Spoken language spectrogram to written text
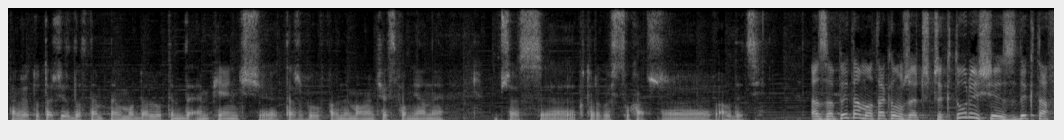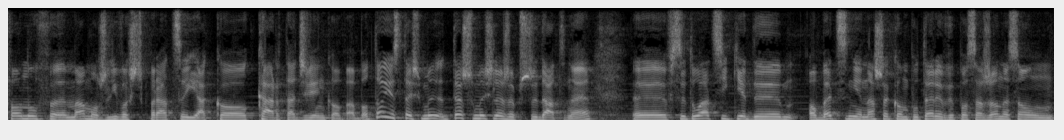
Także to też jest dostępne w modelu tym DM5, e, też był w pewnym momencie wspomniany przez e, któregoś słuchaczy w audycji. A zapytam o taką rzecz, czy któryś z dyktafonów ma możliwość pracy jako karta dźwiękowa? Bo to jest też, myślę, że przydatne w sytuacji, kiedy obecnie nasze komputery wyposażone są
